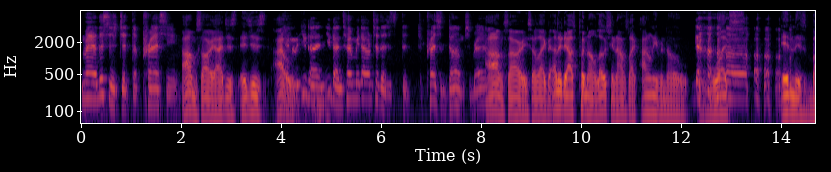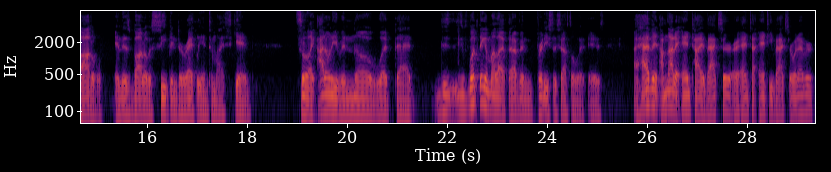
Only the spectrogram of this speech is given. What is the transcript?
Man, this is just depressing. I'm sorry. I just it just I you, you done you done turned me down to the the depressed dumps, bro. I'm sorry. So like the other day I was putting on lotion. I was like, I don't even know what's in this bottle, and this bottle was seeping directly into my skin. So like I don't even know what that. This, one thing in my life that I've been pretty successful with is I haven't. I'm not an anti-vaxer or anti anti-vaxxer or whatever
